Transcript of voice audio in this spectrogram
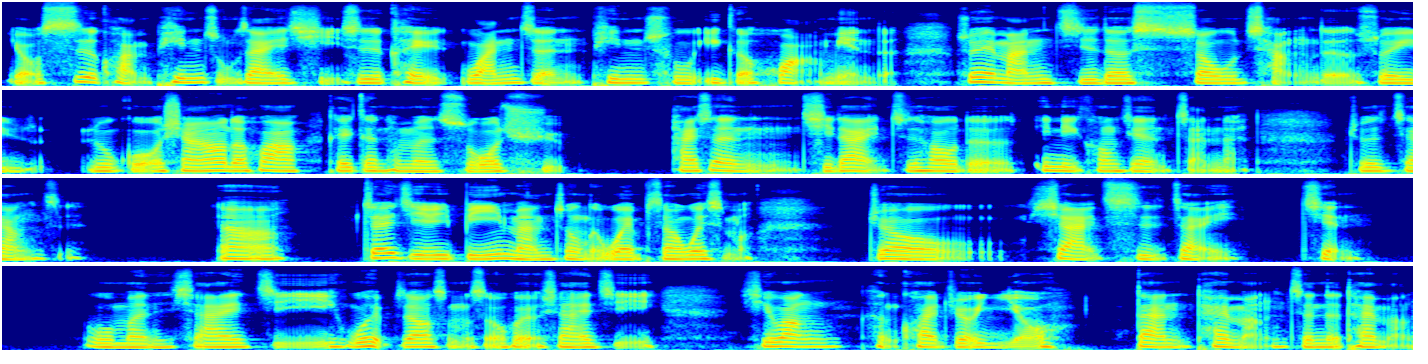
有四款拼组在一起，是可以完整拼出一个画面的，所以蛮值得收藏的。所以如果想要的话，可以跟他们索取。还是很期待之后的印尼空间展览，就是这样子。那这一集鼻音蛮重的，我也不知道为什么。就下一次再见。我们下一集我也不知道什么时候会有下一集，希望很快就有，但太忙，真的太忙。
